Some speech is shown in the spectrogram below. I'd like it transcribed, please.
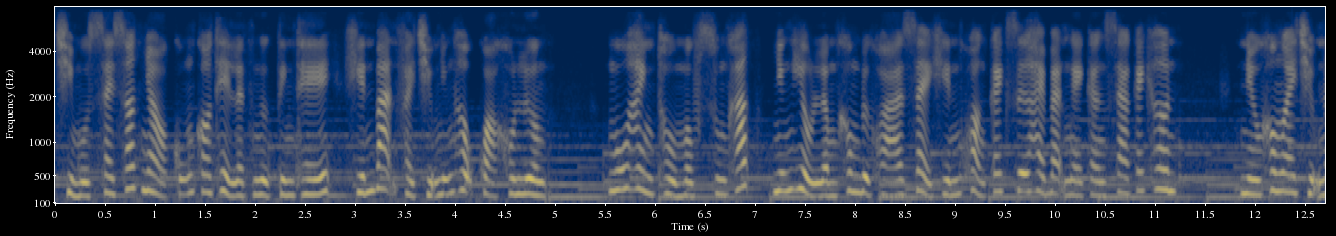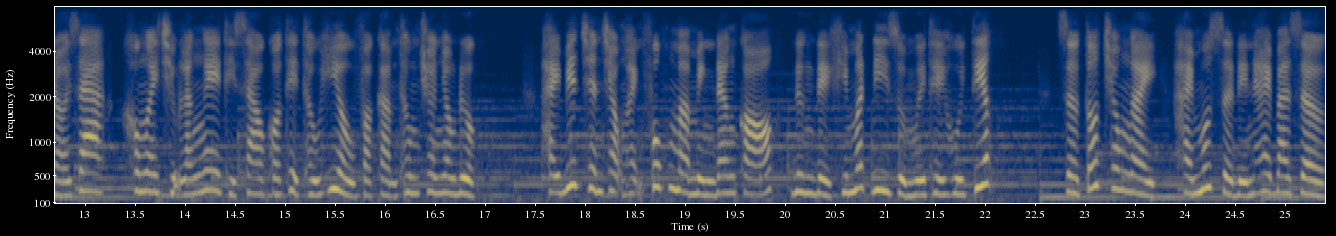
Chỉ một sai sót nhỏ cũng có thể lật ngược tình thế, khiến bạn phải chịu những hậu quả khôn lường. Ngũ hành thổ mộc xung khắc, những hiểu lầm không được hóa giải khiến khoảng cách giữa hai bạn ngày càng xa cách hơn. Nếu không ai chịu nói ra, không ai chịu lắng nghe thì sao có thể thấu hiểu và cảm thông cho nhau được. Hãy biết trân trọng hạnh phúc mà mình đang có, đừng để khi mất đi rồi mới thấy hối tiếc. Giờ tốt trong ngày, 21 giờ đến 23 giờ.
